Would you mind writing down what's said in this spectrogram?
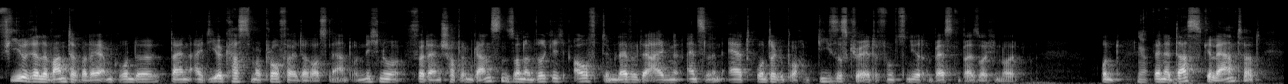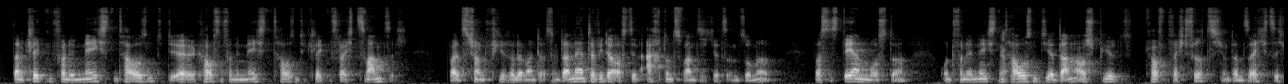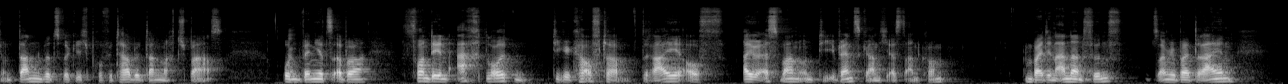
viel relevanter, weil er im Grunde dein Ideal Customer Profile daraus lernt und nicht nur für deinen Shop im Ganzen, sondern wirklich auf dem Level der eigenen einzelnen Ad runtergebrochen. Dieses Creative funktioniert am besten bei solchen Leuten. Und ja. wenn er das gelernt hat, dann klicken von den nächsten 1000, die äh, kaufen von den nächsten 1000, die klicken vielleicht 20, weil es schon viel relevanter ist. Und dann lernt er wieder aus den 28 jetzt in Summe, was ist deren Muster. Und von den nächsten ja. 1000, die er dann ausspielt, kaufen vielleicht 40 und dann 60 und dann wird es wirklich profitabel, dann macht Spaß. Und ja. wenn jetzt aber von den acht Leuten, die gekauft haben, drei auf iOS waren und die Events gar nicht erst ankommen. Und bei den anderen fünf, sagen wir bei dreien,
